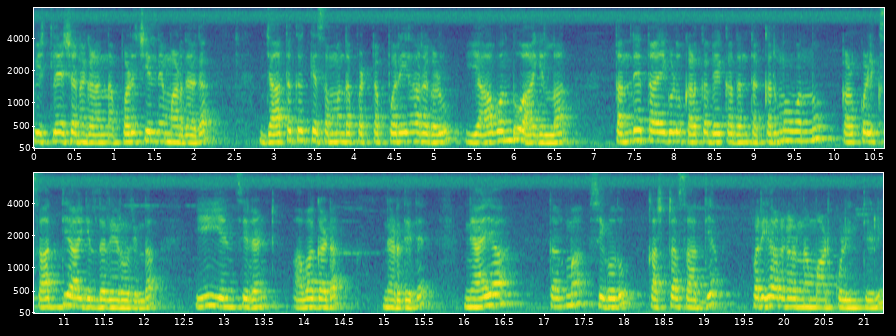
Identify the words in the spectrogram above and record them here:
ವಿಶ್ಲೇಷಣೆಗಳನ್ನು ಪರಿಶೀಲನೆ ಮಾಡಿದಾಗ ಜಾತಕಕ್ಕೆ ಸಂಬಂಧಪಟ್ಟ ಪರಿಹಾರಗಳು ಯಾವೊಂದೂ ಆಗಿಲ್ಲ. ತಂದೆ ತಾಯಿಗಳು ಕಳ್ಕೋಬೇಕಾದಂಥ ಕರ್ಮವನ್ನು ಕಳ್ಕೊಳ್ಳಿಕ್ಕೆ ಸಾಧ್ಯ ಆಗಿಲ್ಲದೇ ಇರೋದ್ರಿಂದ ಈ ಇನ್ಸಿಡೆಂಟ್ ಅವಘಡ ನಡೆದಿದೆ. ನ್ಯಾಯ ಧರ್ಮ ಸಿಗೋದು ಕಷ್ಟ ಸಾಧ್ಯ ಪರಿಹಾರಗಳನ್ನು ಮಾಡ್ಕೊಳ್ಳಿ ಅಂತೇಳಿ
